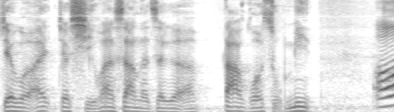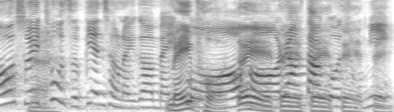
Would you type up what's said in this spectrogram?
结果哎就喜欢上了这个大国主命。哦，所以兔子变成了一个媒婆，哦，让大国主命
